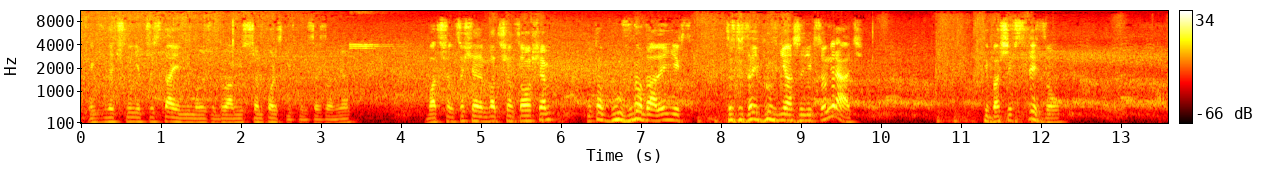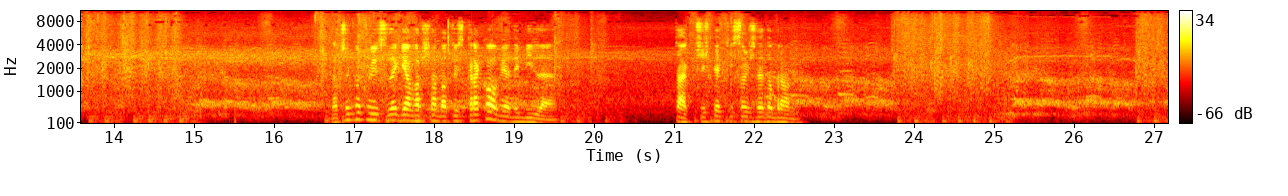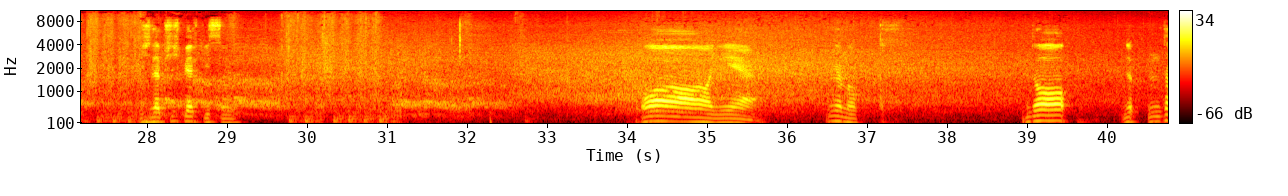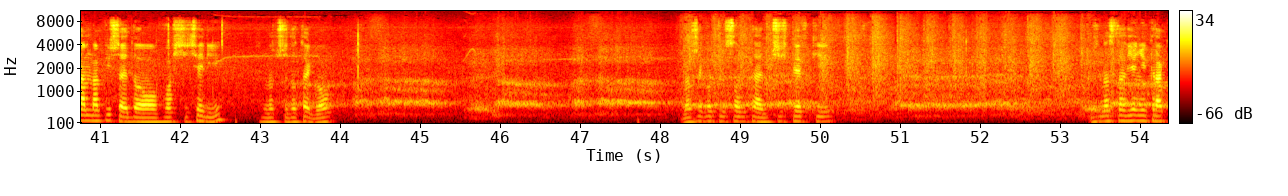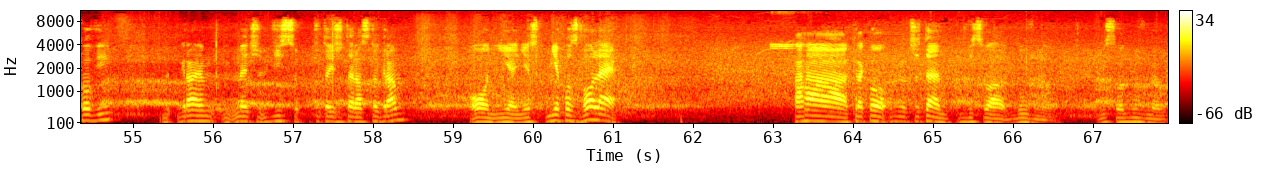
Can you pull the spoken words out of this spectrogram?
Jak widać tu nie przystaje, mimo że była mistrzem Polski w tym sezonie. 2007-2008 No to gówno dalej nie chce. To tutaj gówniarze nie chcą grać. Chyba się wstydzą. Dlaczego tu jest Legia Warszawa? To jest Krakowia, debile. Tak, przyśpiewki są źle dobrane. Źle przyśpiewki są. O nie. Nie no. Do, do... Tam napiszę do właścicieli. Znaczy do tego. Dlaczego tu są te przyśpiewki? Że na stadionie Krakowi grałem mecz Wis tutaj, że teraz to gram. O nie, nie, nie pozwolę! Haha, Krako... Znaczy ten, Wisła Gówno. Wisła Gówno.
